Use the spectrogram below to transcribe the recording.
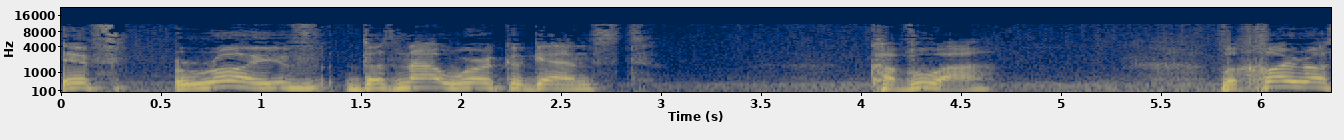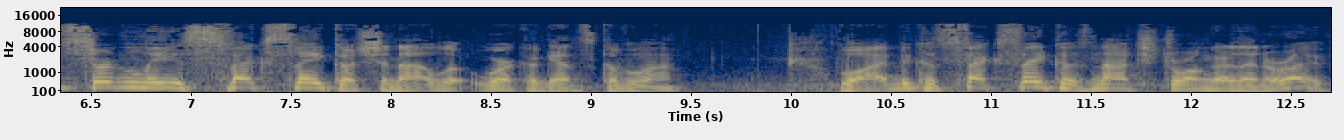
if roiv does not work against kavua, l'chayra certainly svek sveika should not work against kavua. Why? Because svek sveika is not stronger than a roiv,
